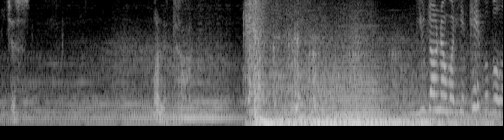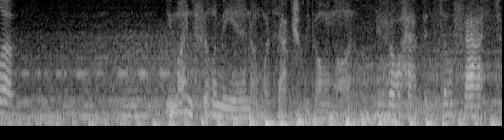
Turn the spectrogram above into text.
We just want to talk. You don't know what he's capable of. You mind filling me in on what's actually going on? It all happened so fast.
